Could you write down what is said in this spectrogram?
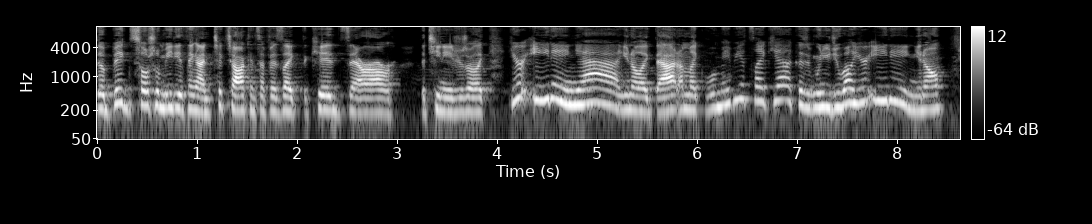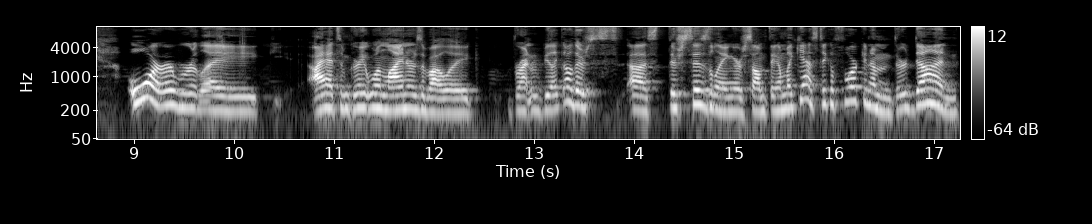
the big social media thing on TikTok and stuff is like the kids are the teenagers are like, you're eating, yeah, you know, like that. I'm like, well, maybe it's like, yeah, because when you do well, you're eating, you know, or we're like, I had some great one liners about like, Brent would be like, oh, there's uh, they're sizzling or something. I'm like, yeah, stick a fork in them. They're done.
